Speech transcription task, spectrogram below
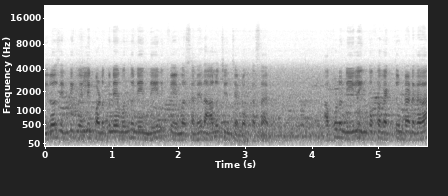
ఈరోజు ఇంటికి వెళ్ళి పడుకునే ముందు నేను దేనికి ఫేమస్ అనేది ఆలోచించండి ఒక్కసారి. అప్పుడు నీలో ఇంకొక వ్యక్తి ఉంటాడు కదా?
